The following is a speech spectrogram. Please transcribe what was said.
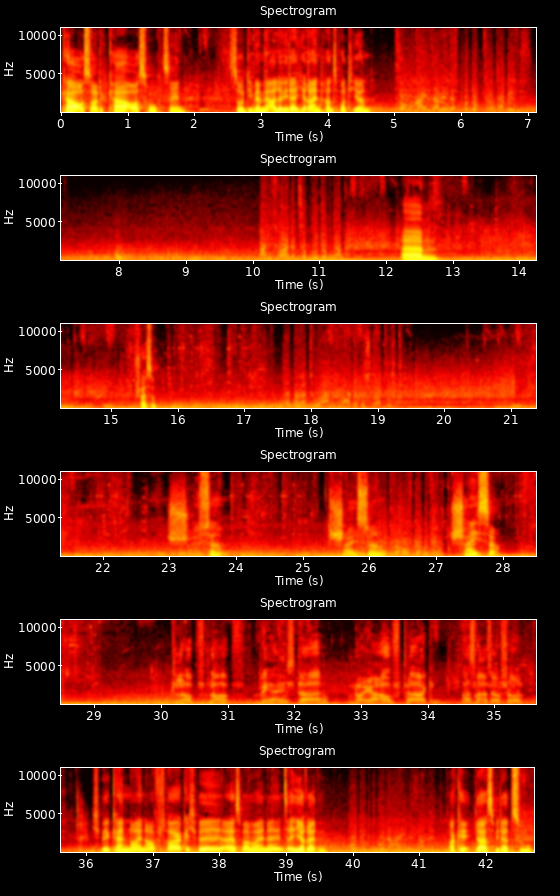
Chaos, Leute. Chaos hoch 10. So, die werden wir alle wieder hier rein transportieren. Zum Einsammeln des Produkts unterwegs. Anfrage zur Produktab... Ähm... Scheiße. Scheiße. Scheiße. Scheiße. Klopf, klopf. Wer ist da? Neuer Auftrag. Das war's auch schon. Ich will keinen neuen Auftrag. Ich will erstmal meine Insel hier retten. Okay, da ist wieder zu.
